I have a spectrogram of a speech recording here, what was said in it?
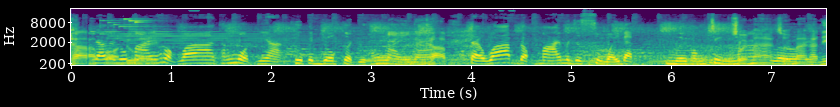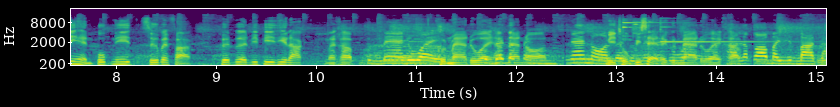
ครับแล้วขอรู้ไหมด้วยเขาบอกว่าทั้งหมดเนี่ยคือเป็นโยเกิร์ตอยู่ข้างในนะ ครับแต่ว่าดอกไม้มันจะสวยแบบ เหมือนของจริงสวยมากเลยสวยมากครับนี่เห็นปุ๊บนี่ซื้อไปฝากเพื่อนเพื่อนๆพี่ๆที่รักนะครับคุณแม่ด้วย คุณแม่ด้วยครับณม่แน่นอนแน่นอนมีถุงพิเศษให้คุณแม่ด้วยครับแล้วก็มามาท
